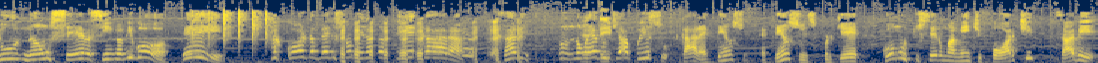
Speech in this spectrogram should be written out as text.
Tu não ser assim, meu amigo. Ei, acorda, velho, isso não tem nada a ver, cara. Sabe? Não, não é, É, do e- diabo isso. Cara, é tenso. É tenso isso, porque como tu ser uma mente forte, sabe?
